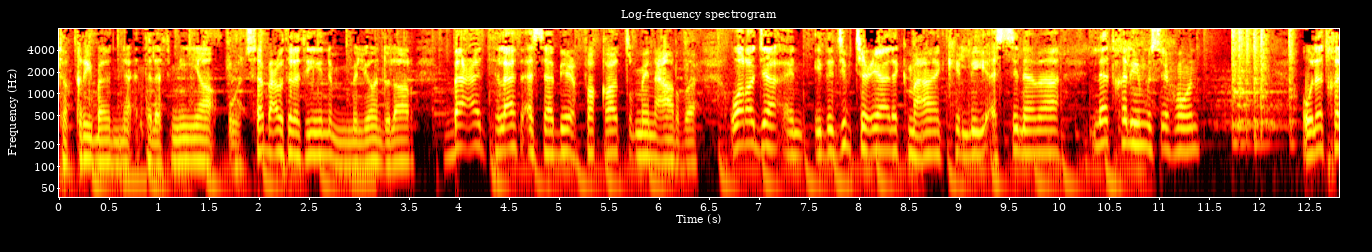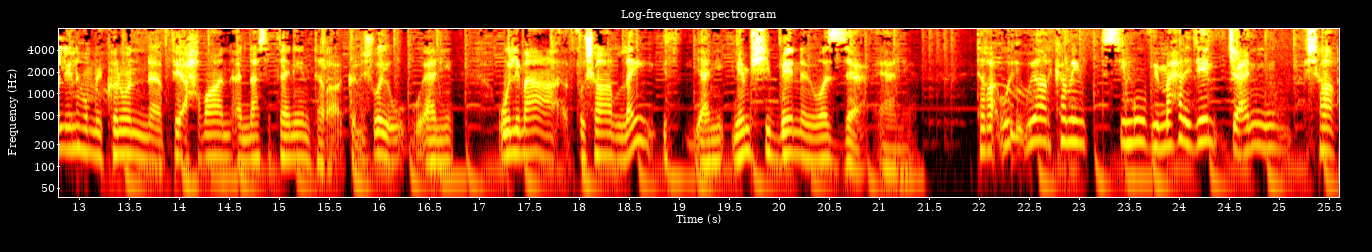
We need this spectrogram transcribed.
تقريبا 337 مليون دولار بعد ثلاث أسابيع فقط من عرضه. ورجاء إذا جبت عيالك معك للسينما لا تخليهم يصيحون. ولا تخلينهم يكونون في أحضان الناس الثانيين ترى كل شوي يعني واللي مع فشار لا يعني يمشي بينه يوزع يعني. ترى we are coming to see movie ما إحنا جايين جعانين فشار.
